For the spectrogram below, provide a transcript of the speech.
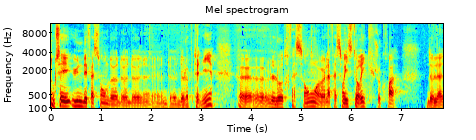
Donc c'est une des façons de, l'obtenir. Euh, l'autre façon, euh, la façon historique, je crois, de, la,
